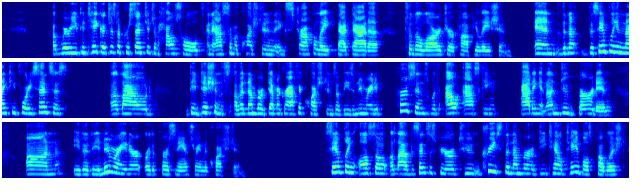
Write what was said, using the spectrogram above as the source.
uh, where you could take a, just a percentage of households and ask them a question and extrapolate that data to the larger population. And the, the sampling in the 1940 census allowed the additions of a number of demographic questions of these enumerated persons without asking, adding an undue burden on either the enumerator or the person answering the question. Sampling also allowed the Census Bureau to increase the number of detailed tables published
